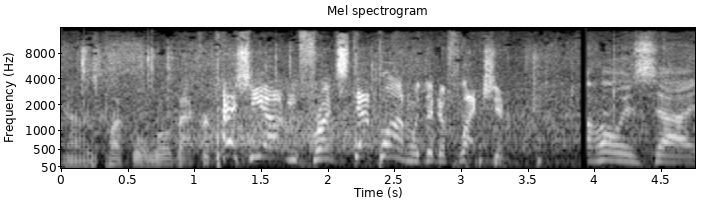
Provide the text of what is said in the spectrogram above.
now this puck will roll back for Pesce out in front. Step on with the deflection. Aho has uh,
